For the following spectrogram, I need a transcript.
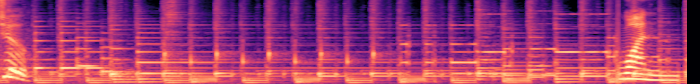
two, one.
